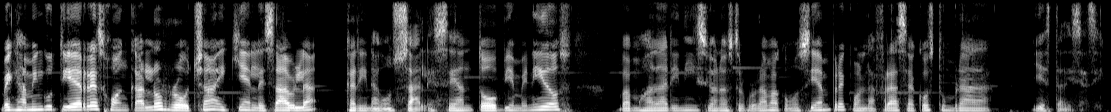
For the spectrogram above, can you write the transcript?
Benjamín Gutiérrez, Juan Carlos Rocha y quien les habla, Karina González. Sean todos bienvenidos. Vamos a dar inicio a nuestro programa, como siempre, con la frase acostumbrada y esta dice así.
